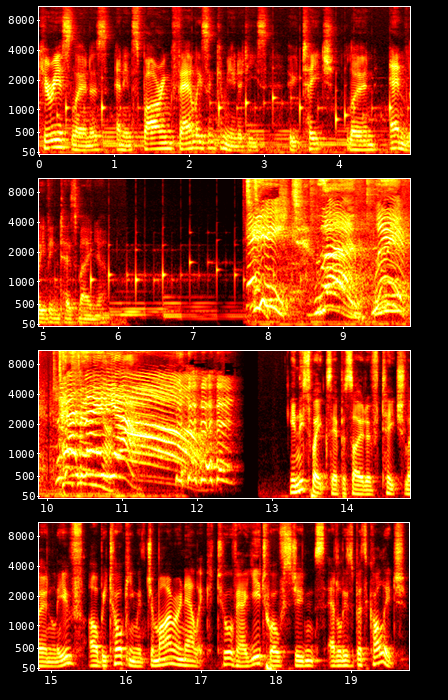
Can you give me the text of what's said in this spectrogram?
curious learners, and inspiring families and communities who teach, learn, and live in Tasmania. Teach, learn, live Tasmania! In this week's episode of Teach, Learn, Live, I'll be talking with Jemima and Alec, two of our Year 12 students at Elizabeth College.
